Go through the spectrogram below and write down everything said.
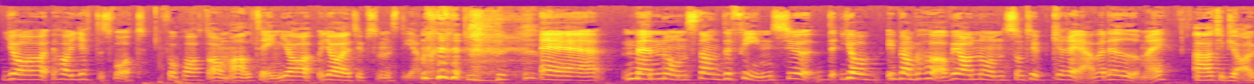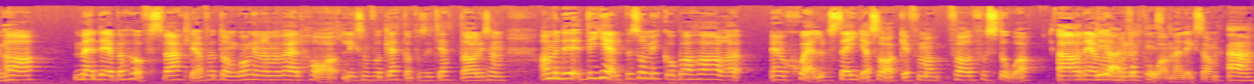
jag har jättesvårt för att prata om allting. Jag, jag är typ som en sten. eh, men någonstans, det finns ju, jag, ibland behöver jag någon som typ gräver det ur mig. Ja, typ jag. Ja, men det behövs verkligen för att de gångerna man väl har liksom fått lätta på sitt hjärta och liksom, ja men det, det hjälper så mycket att bara höra en själv säga saker för, man, för att förstå Ja, vad det är det man det håller faktiskt. på med liksom. Ja.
